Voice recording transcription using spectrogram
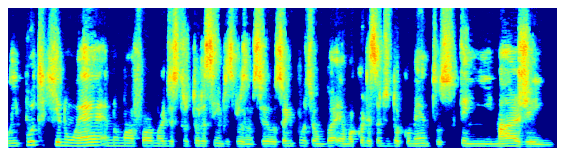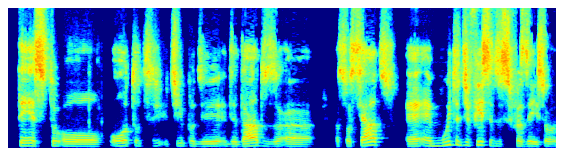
o input que não é numa forma de estrutura simples, por exemplo, se o seu input é, é uma coleção de documentos, tem imagem, texto ou outro tipo de, de dados, uh, associados, é, é, muito difícil de se fazer isso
